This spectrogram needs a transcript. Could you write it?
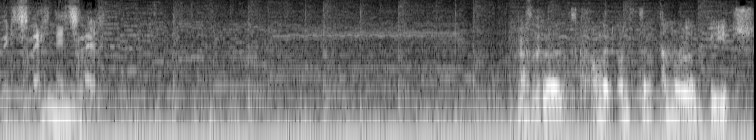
Nicht schlecht, nicht Hm. schlecht. Knuckles, komm mit uns zum Emerald Beach.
